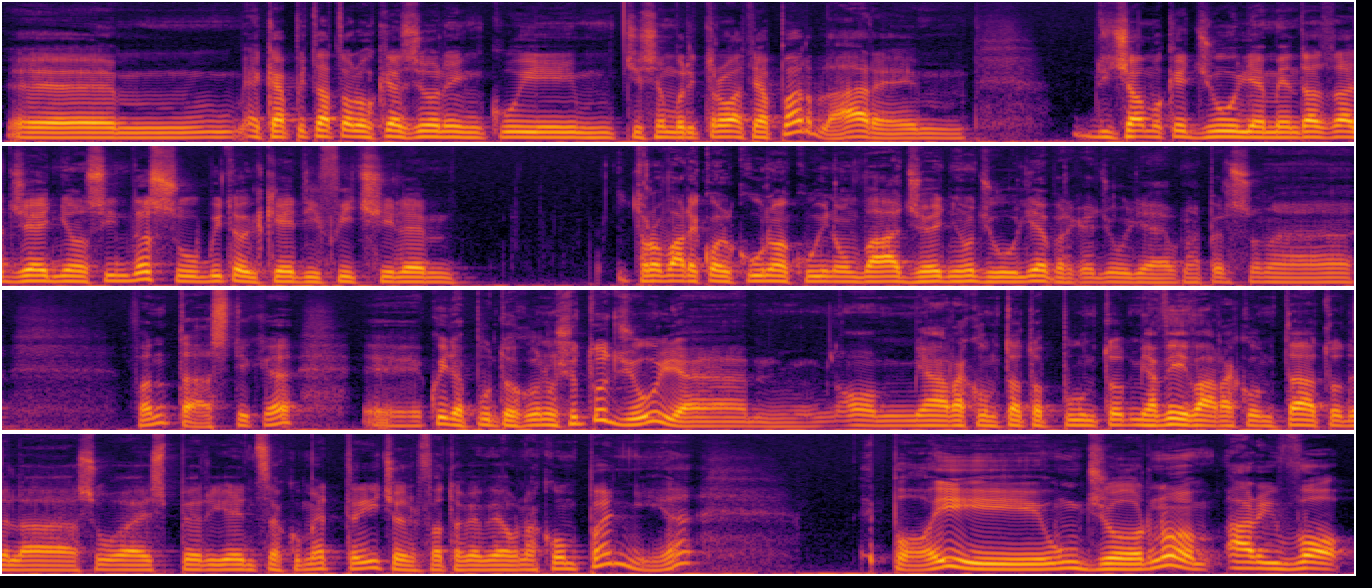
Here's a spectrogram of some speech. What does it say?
ehm, è capitata l'occasione in cui ci siamo ritrovati a parlare diciamo che Giulia mi è andata a genio sin da subito, il che è difficile trovare qualcuno a cui non va a genio Giulia, perché Giulia è una persona fantastica. Eh, quindi appunto ho conosciuto Giulia, mm, oh, mi ha raccontato appunto, mi aveva raccontato della sua esperienza come attrice, del fatto che aveva una compagnia e poi un giorno arrivò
